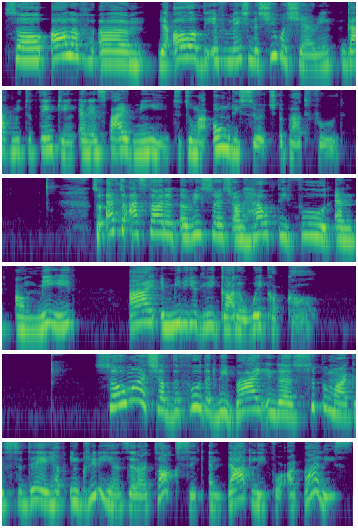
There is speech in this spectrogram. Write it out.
So all of um, yeah, all of the information that she was sharing got me to thinking and inspired me to do my own research about food. So after I started a research on healthy food and on meat, I immediately got a wake-up call. So much of the food that we buy in the supermarkets today have ingredients that are toxic and deadly for our bodies.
